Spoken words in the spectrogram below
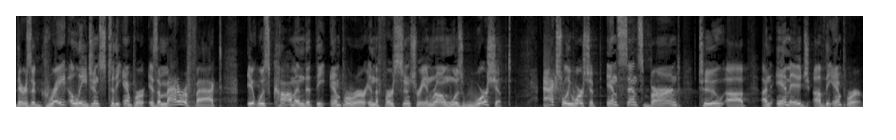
There's a great allegiance to the emperor. As a matter of fact, it was common that the emperor in the first century in Rome was worshiped, actually worshiped, incense burned to uh, an image of the emperor.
